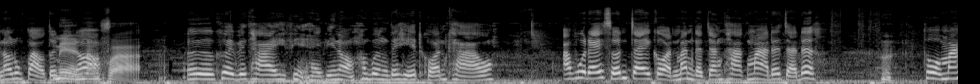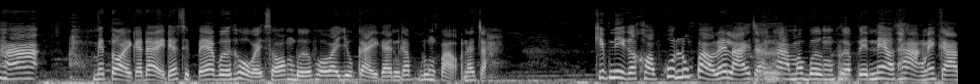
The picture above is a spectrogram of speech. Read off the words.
เนาะลุงเป่าตัวแม่นี้นาเนาะงฟ้าเออเคยไปทายพี่ให้พี่น้องเขาเบิ่งแต่เฮ็ดขอนขาวเอาผู้ใดสนใจก่อนมันก็จังทักมาเด้อจ้ะเด้อฮึโทรมาหาแม่ต่อยก็ได้เดี๋ยวสิแปะเบอร์โทรไว้สองเบอร์เพราะว่าอยู่ไกลกันกับลุงเป่านะจ๊ะ คลิปนี้ก็ขอบคุณลุงเป่าหลายๆจ้ะค่ะมาเบิ่งเพื่อเป็นแนวทางในการ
